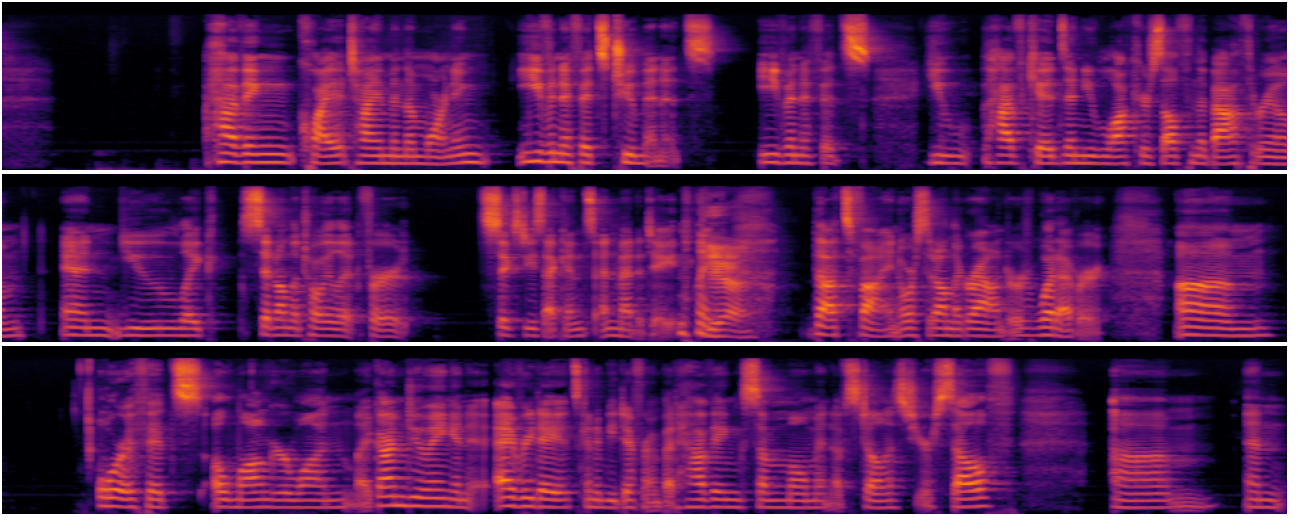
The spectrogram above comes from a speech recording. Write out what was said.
having quiet time in the morning even if it's 2 minutes. Even if it's you have kids and you lock yourself in the bathroom and you like sit on the toilet for 60 seconds and meditate. Like yeah. that's fine or sit on the ground or whatever um or if it's a longer one like i'm doing and every day it's going to be different but having some moment of stillness to yourself um and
